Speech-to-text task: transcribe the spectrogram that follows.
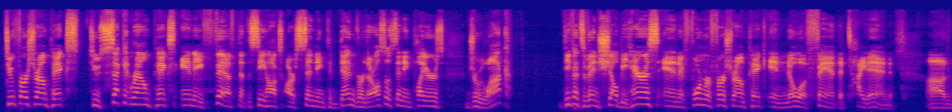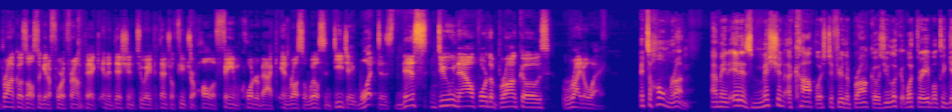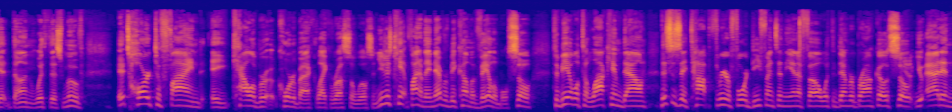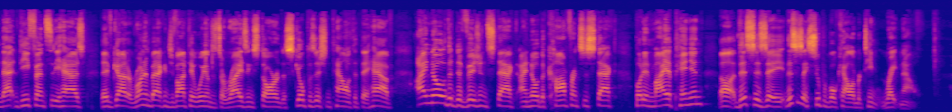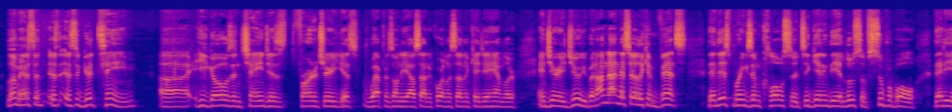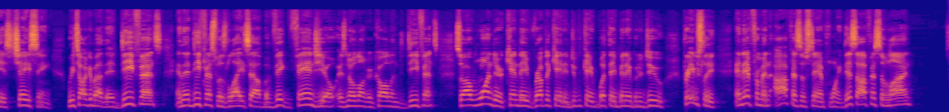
Two first round picks, two second round picks, and a fifth that the Seahawks are sending to Denver. They're also sending players Drew Lock, defensive end Shelby Harris, and a former first round pick in Noah Fant, the tight end. Uh, the Broncos also get a fourth round pick in addition to a potential future Hall of Fame quarterback in Russell Wilson. DJ, what does this do now for the Broncos right away? It's a home run. I mean, it is mission accomplished if you're the Broncos. You look at what they're able to get done with this move. It's hard to find a caliber quarterback like Russell Wilson. You just can't find him. They never become available. So to be able to lock him down, this is a top three or four defense in the NFL with the Denver Broncos. So you add in that defense that he has. They've got a running back in Javonte Williams. It's a rising star, the skill position talent that they have. I know the division stacked. I know the conference is stacked. But in my opinion, uh, this is a this is a Super Bowl caliber team right now. Look, man, it's a it's, it's a good team. Uh, he goes and changes furniture. He gets weapons on the outside in Courtland Sutton, KJ Hamler, and Jerry Jeudy. But I'm not necessarily convinced that this brings him closer to getting the elusive Super Bowl that he is chasing. We talk about their defense, and their defense was lights out, but Vic Fangio is no longer calling the defense. So I wonder, can they replicate and duplicate what they've been able to do previously? And then from an offensive standpoint, this offensive line,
